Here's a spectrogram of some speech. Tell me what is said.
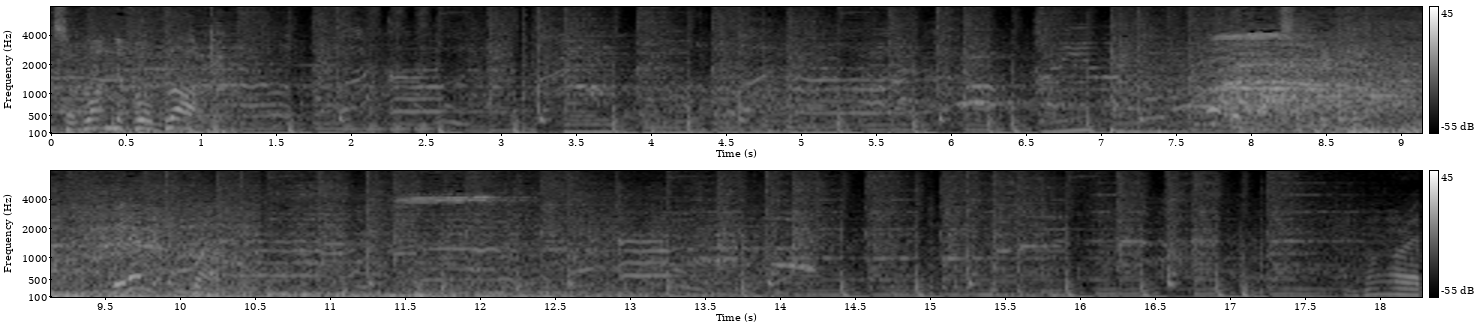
That's a wonderful block. Hit. We don't, well,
